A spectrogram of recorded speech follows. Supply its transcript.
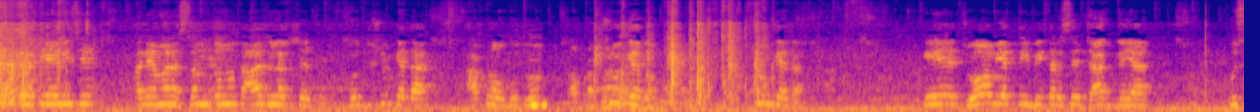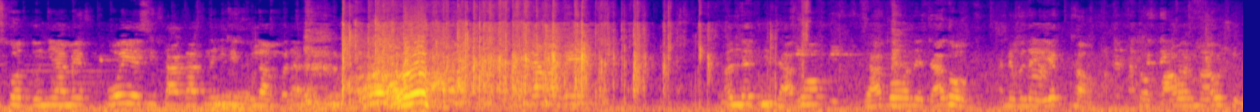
જાગૃતિ આવી છે અને અમારા સંતોનું તો આ જ લક્ષ્ય છે બુદ્ધ શું કહેતા આપણો બુદ્ધ શું કહેતો શું કહેતા कि जो व्यक्ति भीतर से जाग गया उसको दुनिया में कोई ऐसी ताकत नहीं कि गुलाम बना सके એટલા માટે અંદરથી જાગો જાગો અને જાગો અને બધા એક થાવ તો પાવરમાં આવશું.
